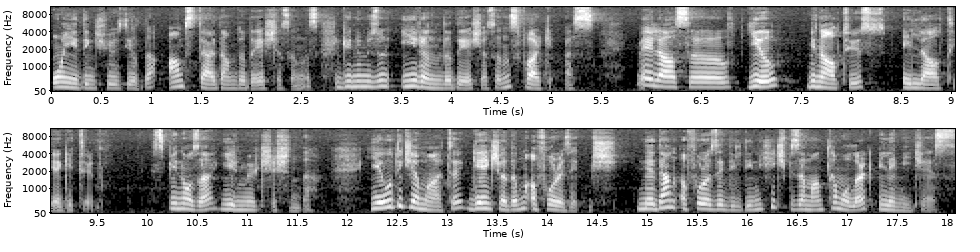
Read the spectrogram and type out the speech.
17. yüzyılda Amsterdam'da da yaşasanız, günümüzün İran'ında da yaşasanız fark etmez. Velhasıl yıl 1656'ya getirdim. Spinoza 23 yaşında. Yahudi cemaati genç adamı aforoz etmiş. Neden aforoz edildiğini hiçbir zaman tam olarak bilemeyeceğiz.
